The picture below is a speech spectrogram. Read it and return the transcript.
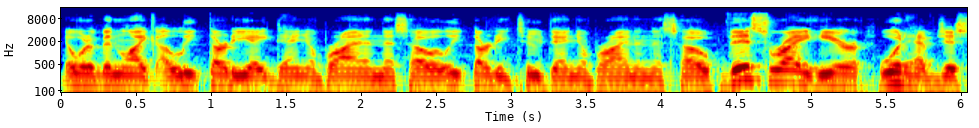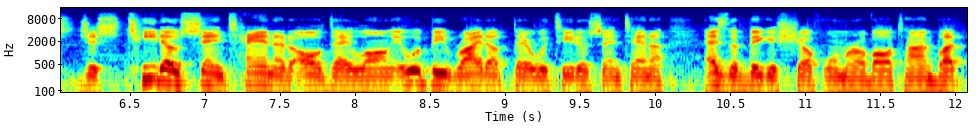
It would have been like elite 38 daniel bryan in this hoe elite 32 daniel bryan in this hoe. This right here would have just just tito santana all day long. It would be right up there with tito santana as the biggest shelf warmer of all time. But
